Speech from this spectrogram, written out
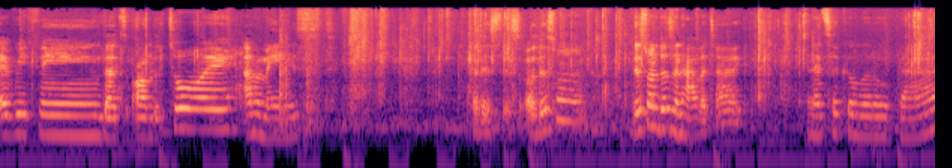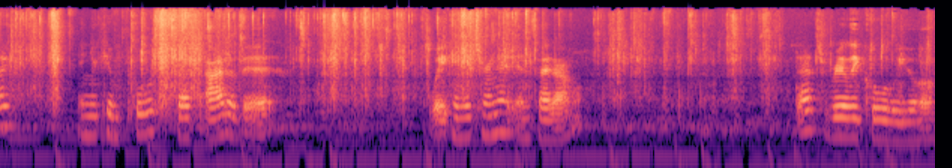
everything that's on the toy. I'm amazed. What is this? Oh, this one. This one doesn't have a tag. And it's like a little bag. And you can pull stuff out of it. Wait, can you turn it inside out? That's really cool, y'all.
